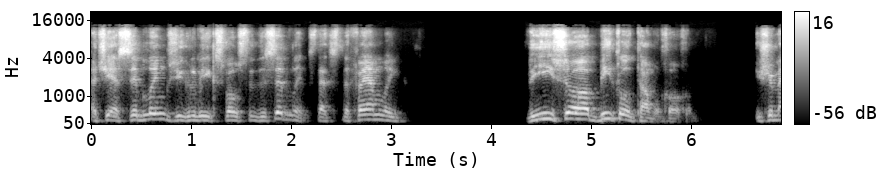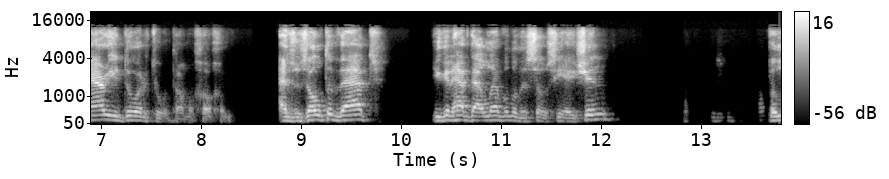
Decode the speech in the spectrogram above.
and she has siblings, you're going to be exposed to the siblings. That's the family. The Esau Beetle Talmud Chacham. You should marry your daughter to a Talmud Chacham. As a result of that, you're going to have that level of association. And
